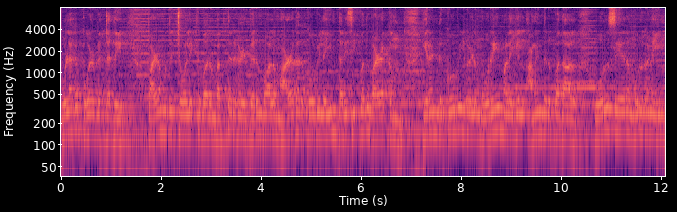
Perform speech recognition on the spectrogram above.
உலக புகழ்பெற்றது. பழமுதிர்ச்சோலைக்கு வரும் பக்தர்கள் பெரும்பாலும் அழகர் கோவிலையும் தரிசிப்பது வழக்கம். இரண்டு கோவில்களும் ஒரே மலையில் அமைந்திருப்பதால் ஒரு சேர முருகனையும்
